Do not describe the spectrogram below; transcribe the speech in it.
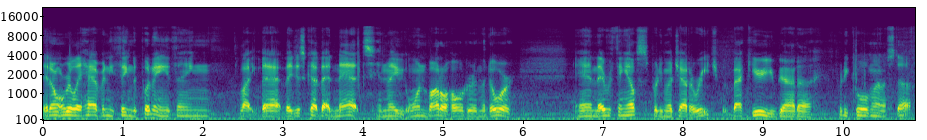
they don't really have anything to put anything like that. They just got that net and maybe one bottle holder in the door and everything else is pretty much out of reach. But back here you've got a pretty cool amount of stuff.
